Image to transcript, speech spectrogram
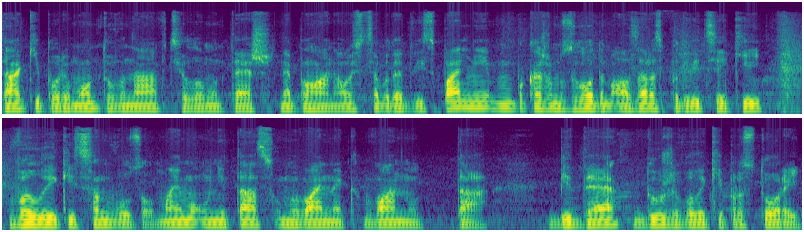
Так, і по ремонту вона в цілому теж непогана. Ось це буде дві спальні, ми покажемо згодом, але зараз подивіться, який великий санвузол. Маємо унітаз, умивальник, ванну та біде, дуже великий просторий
